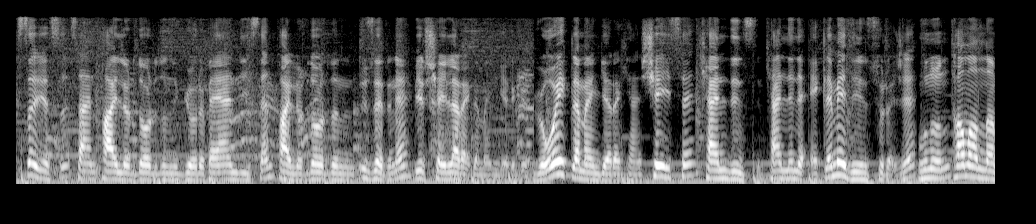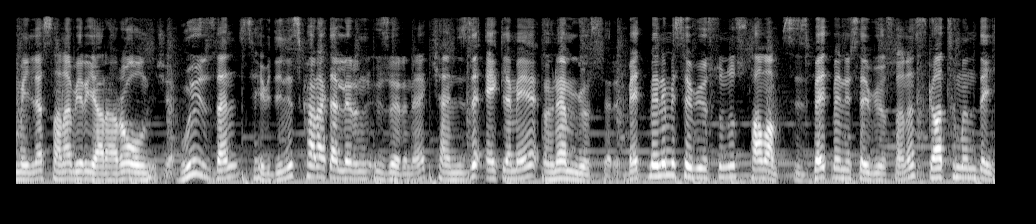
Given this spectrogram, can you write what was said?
kısacası sen Tyler Durden'ı görüp beğendiysen Tyler Durden'ın üzerine bir şeyler eklemen gerekiyor. Ve o eklemen gereken şey ise kendinsin. Kendini eklemediğin sürece bunun tam anlamıyla sana bir yararı olmayacak. Bu yüzden sevdiğiniz karakterlerin üzerine kendinizi eklemeye önem gösterin. Batman'i mi seviyorsunuz? Tamam siz Batman'i seviyorsanız Gotham'ın değil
